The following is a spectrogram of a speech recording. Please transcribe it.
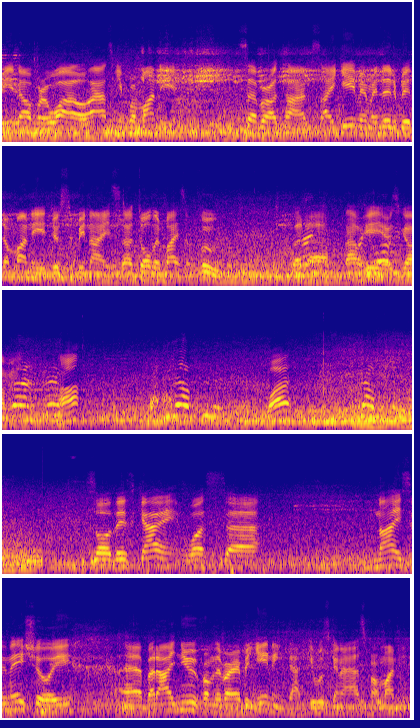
Me now for a while, asking for money several times. I gave him a little bit of money just to be nice. I told him buy some food, but uh, now he is coming. Huh? What? So this guy was uh, nice initially, uh, but I knew from the very beginning that he was gonna ask for money.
